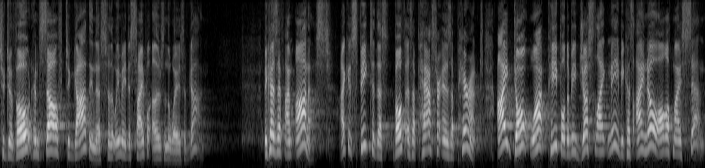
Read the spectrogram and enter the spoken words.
to devote himself to godliness so that we may disciple others in the ways of God. Because if I'm honest, I can speak to this both as a pastor and as a parent. I don't want people to be just like me because I know all of my sin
